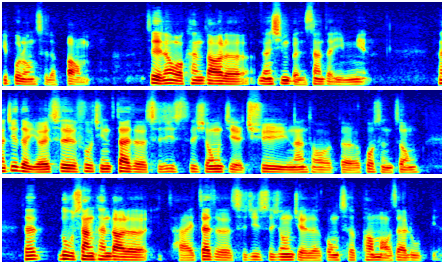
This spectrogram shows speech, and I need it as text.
义不容辞的报名。这也让我看到了人性本善的一面。那记得有一次，父亲带着慈济师兄姐去南投的过程中，在路上看到了一台载着慈济师兄姐的公车抛锚在路边。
